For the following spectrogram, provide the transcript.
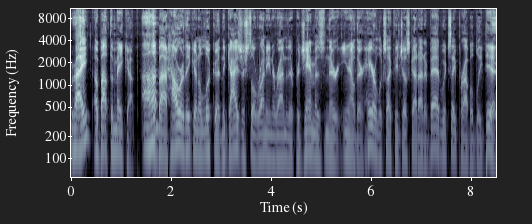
right? about the makeup, Uh-huh. about how are they going to look good. And the guys are still running around in their pajamas, and their you know their hair looks like they just got out of bed, which they probably did.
